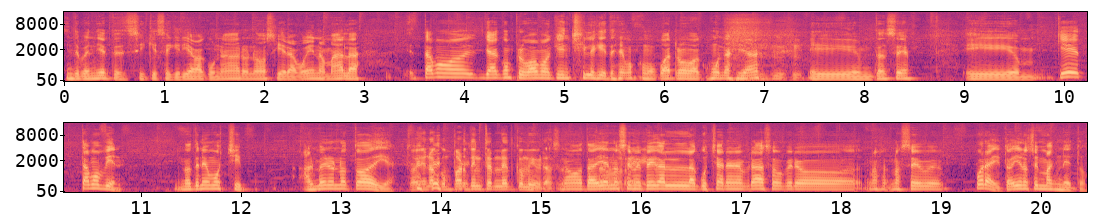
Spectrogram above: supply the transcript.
independiente de si que se quería vacunar o no, si era buena o mala, estamos, ya comprobamos aquí en Chile que tenemos como cuatro vacunas ya. Eh, entonces, eh, que estamos bien, no tenemos chip, al menos no todavía. Todavía no comparto internet con mi brazo. No, todavía no, se me pega la cuchara en el brazo, pero no, no sé, por ahí, todavía no soy magneto.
